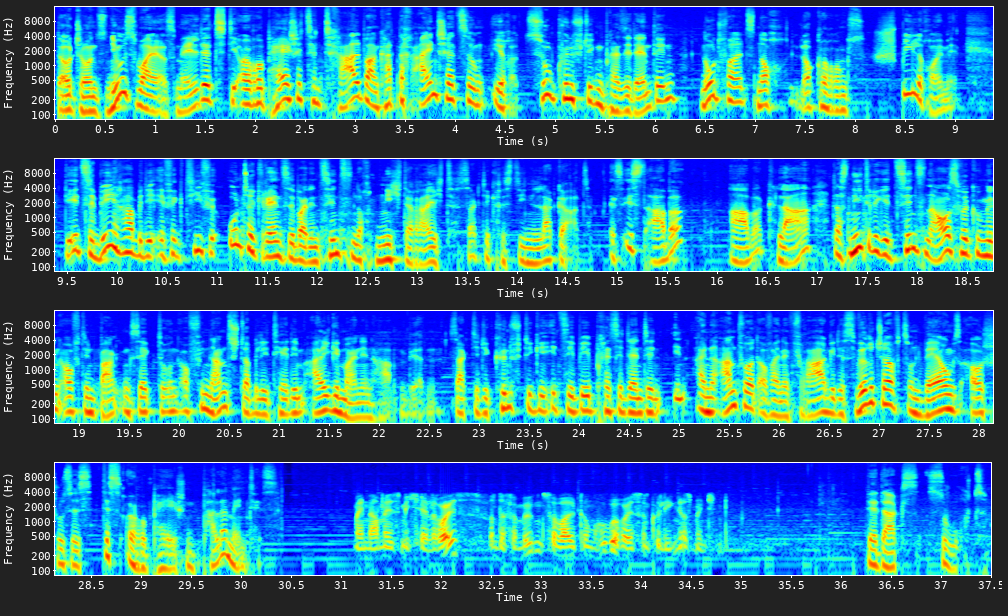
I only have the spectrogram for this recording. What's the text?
Dow Jones Newswires meldet, die Europäische Zentralbank hat nach Einschätzung ihrer zukünftigen Präsidentin notfalls noch Lockerungsspielräume. Die EZB habe die effektive Untergrenze bei den Zinsen noch nicht erreicht, sagte Christine Lagarde. Es ist aber aber klar, dass niedrige Zinsen Auswirkungen auf den Bankensektor und auf Finanzstabilität im Allgemeinen haben werden, sagte die künftige EZB-Präsidentin in einer Antwort auf eine Frage des Wirtschafts- und Währungsausschusses des Europäischen Parlaments. Mein Name ist Michael Reuss von der Vermögensverwaltung Huber Reuss und Kollegen aus München. Der DAX sucht.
